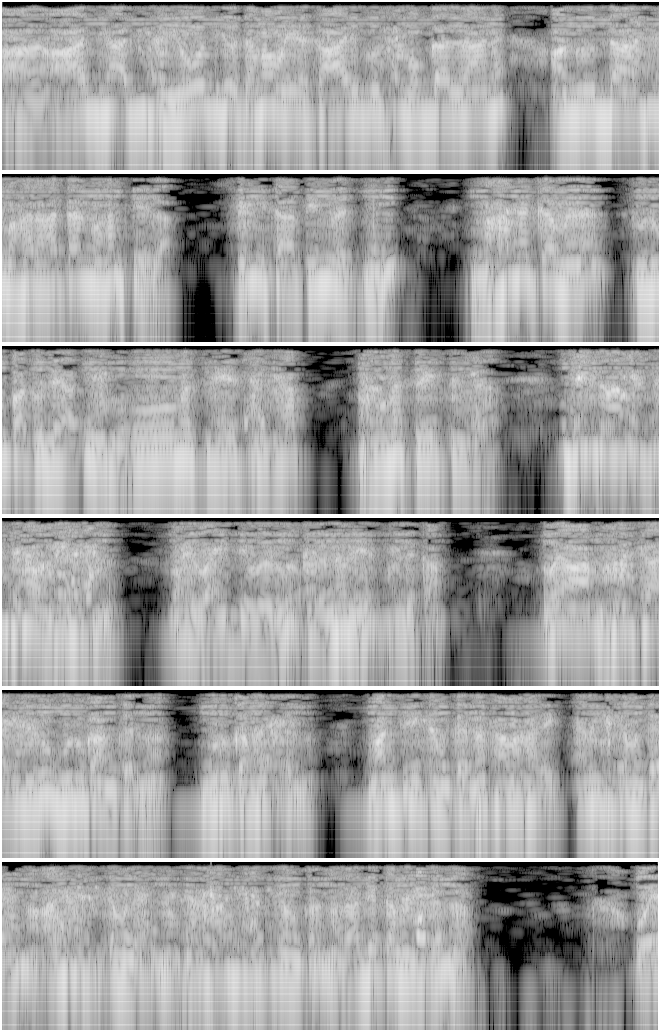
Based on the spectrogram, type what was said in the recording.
ආධ්‍යාත්මික යෝධ්‍ය තමයි ඔය සාරිපුත්ත මොග්ගල්ලාන අනුරුද්ධාදී මහරහතන් වහන්සේලා. ඒ නිසා පින්වත්නි මහානකම සුළුපටු දෙයක් නෙවෙයි බොහෝම ශ්‍රේෂ්ඨයක් බොහෝම ශ්‍රේෂ්ඨයක්. මේ වෛද්‍යවරු කරන මේ විදකම්. ඔය මහාචාර්යවරු ගුරුකම් කරනවා. ගුරුකම කරනවා. මන්ත්‍රීකම කරන සමහරෙක් අනිත්කම කරනවා. අනිත්කම කරනවා. රජකම කරනවා. ඔය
